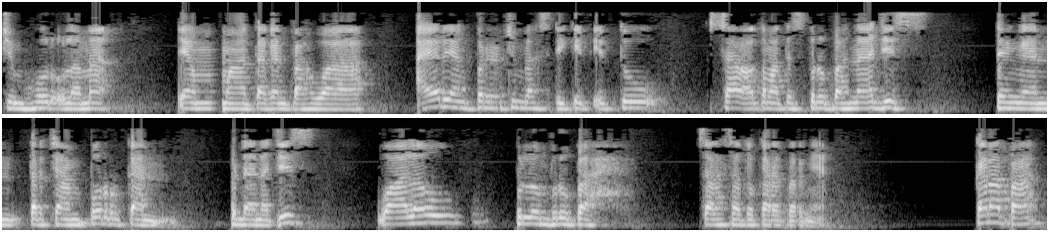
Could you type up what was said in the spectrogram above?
jumhur ulama yang mengatakan bahwa air yang berjumlah sedikit itu secara otomatis berubah najis dengan tercampurkan benda najis walau belum berubah salah satu karakternya. Kenapa?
